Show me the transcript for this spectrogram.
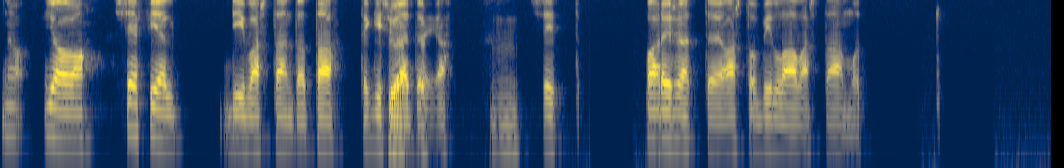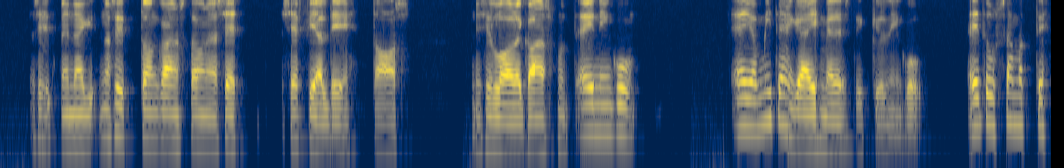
No joo, Sheffieldi vastaan tota, teki syötön ja Mm. sitten pari syöttöä Aston Villaa vastaan, mutta sitten mennään, no sitten on kans tämmönen Sheffieldi taas, niin silloin oli kans, mutta ei niinku, ei ole mitenkään ihmeellisesti kyllä niinku, ei tuu semmotti,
